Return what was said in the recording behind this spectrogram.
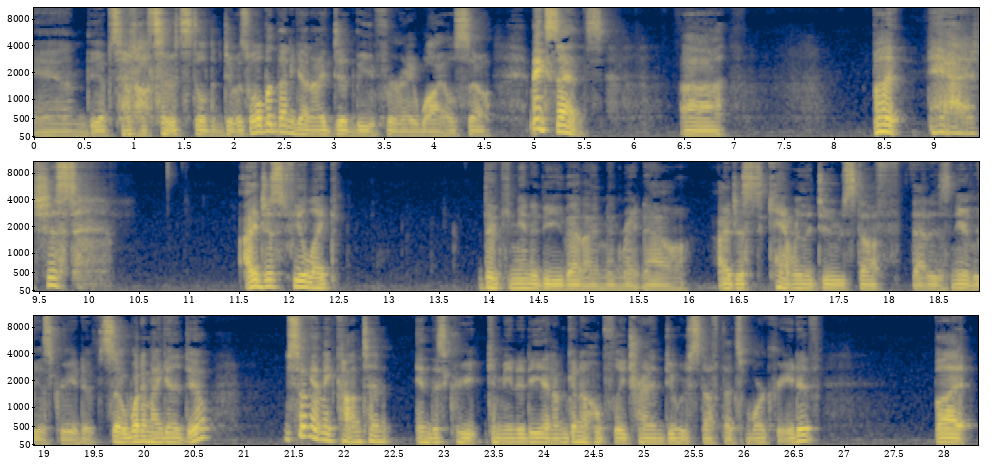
and the episode also still didn't do as well. But then again, I did leave for a while, so it makes sense. Uh, but yeah, it's just, I just feel like the community that I'm in right now, I just can't really do stuff that is nearly as creative. So what am I going to do? I'm still going to make content in this community and I'm going to hopefully try and do stuff that's more creative. But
